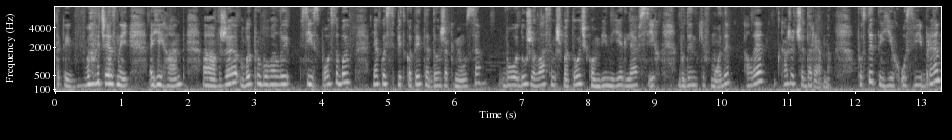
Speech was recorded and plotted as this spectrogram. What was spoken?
такий величезний гігант, вже випробували всі способи якось підкотити до Жакмюса, бо дуже ласим шматочком він є для всіх будинків моди, але кажуть, що даремно. Пустити їх у свій бренд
